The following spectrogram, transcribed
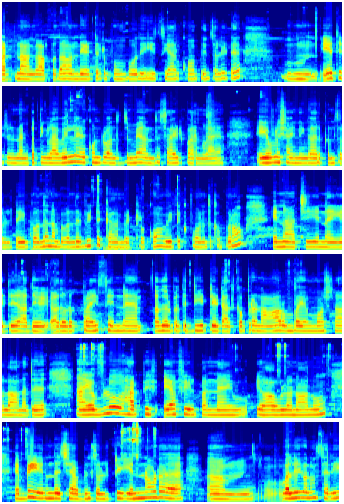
கட்டினாங்க. அப்போ தான் வந்து எடுத்துகிட்டு போகும்போது ஈஸியாக இருக்கும் அப்படின்னு சொல்லிட்டு ஏற்றிட்டு இருந்தாங்க. பார்த்தீங்களா வெளில கொண்டு வந்ததுமே அந்த சைடு பாருங்களேன். எவ்வளோ ஷைனிங்காக இருக்குன்னு சொல்லிட்டு இப்போ வந்து நம்ம வந்து வீட்டுக்கு கிளம்பிட்டுருக்கோம். வீட்டுக்கு போனதுக்கப்புறம் என்ன ஆச்சு என்ன ஏது அது அதோட ப்ரைஸ் என்ன அதோட பற்றி டீட்டெயில் அதுக்கப்புறம் நான் ரொம்ப எமோஷ்னல் ஆனது. நான் எவ்வளோ ஹாப்பியாக ஃபீல் பண்ணேன் அவ்வளோ நாளும் எப்படி இருந்துச்சு அப்படின்னு சொல்லிட்டு என்னோட வழிகளும் சரி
